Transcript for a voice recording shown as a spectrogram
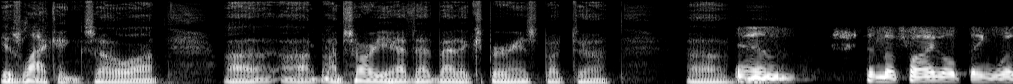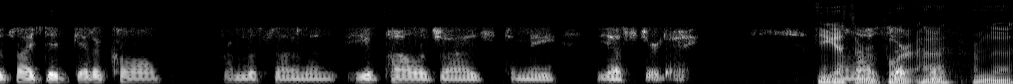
is lacking. So uh, uh, I'm sorry you had that bad experience, but uh, And and the final thing was I did get a call from the son, and he apologized to me yesterday. You got the report huh, from the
